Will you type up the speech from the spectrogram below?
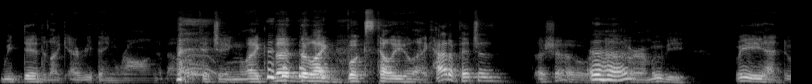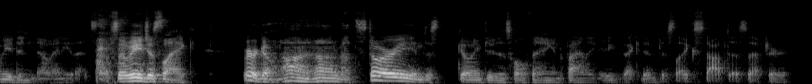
we did like everything wrong about pitching. Like the, the like books tell you like how to pitch a, a show or, Uh-huh. or a movie. We had we didn't know any of that stuff, so we just like we were going on and on about the story and just going through this whole thing, and finally the executive just like stopped us after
